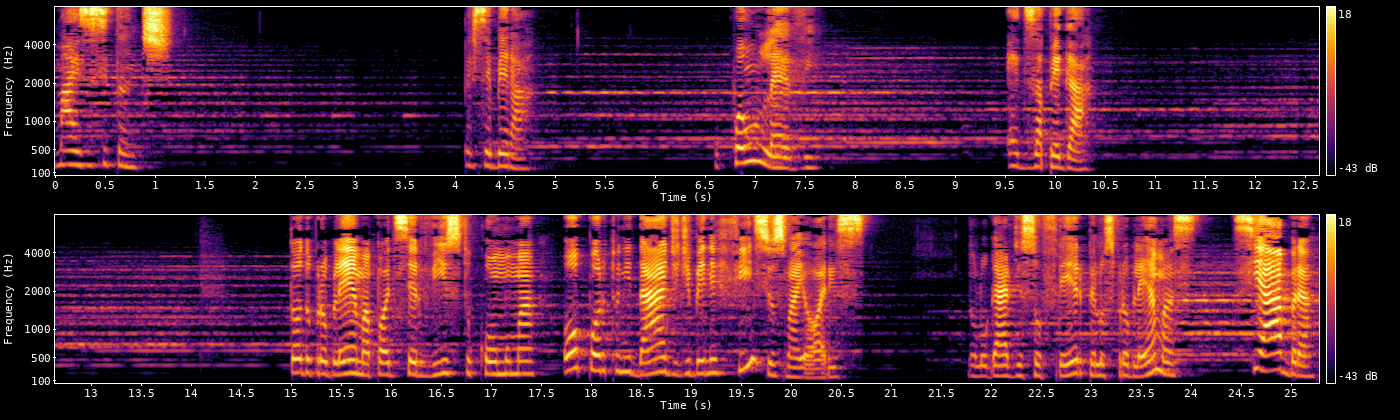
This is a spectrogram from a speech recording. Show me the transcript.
mais excitante perceberá o quão leve é desapegar. Todo problema pode ser visto como uma oportunidade de benefícios maiores. No lugar de sofrer pelos problemas, se abra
